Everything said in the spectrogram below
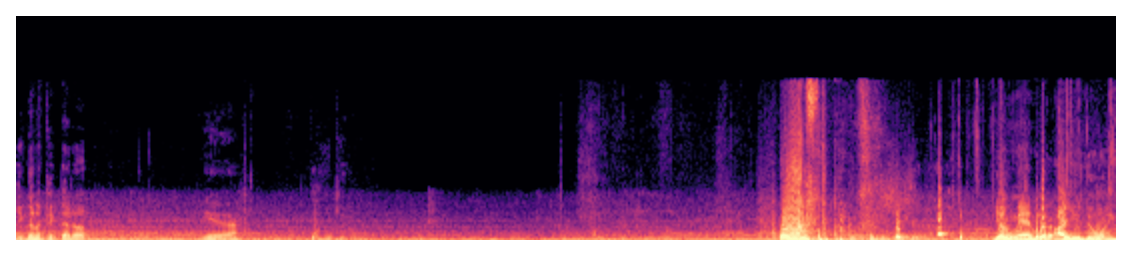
You're gonna pick that up? Yeah. Thank you. Young man, what are you doing?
